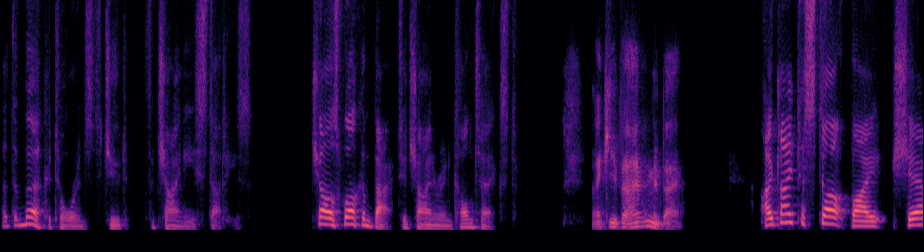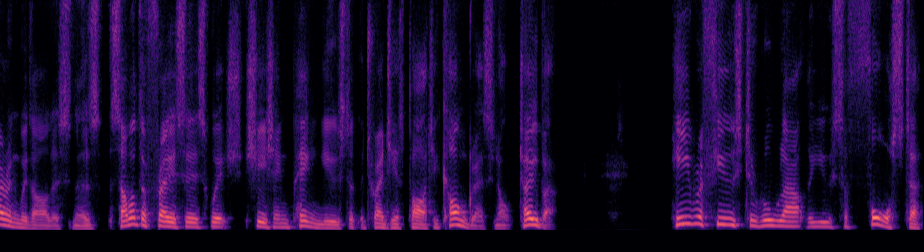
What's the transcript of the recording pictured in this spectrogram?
at the Mercator Institute for Chinese Studies. Charles, welcome back to China in Context. Thank you for having me back. I'd like to start by sharing with our listeners some of the phrases which Xi Jinping used at the 20th Party Congress in October. He refused to rule out the use of force to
